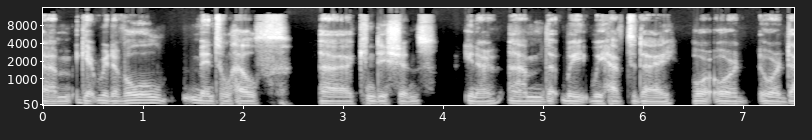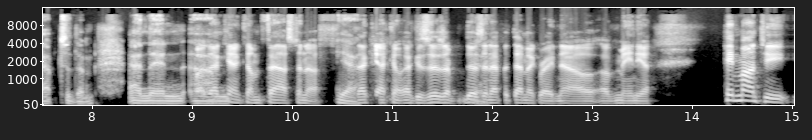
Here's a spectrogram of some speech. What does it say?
um, get rid of all mental health uh, conditions, you know, um, that we we have today, or or or adapt to them, and then Oh, that um, can't come fast enough. yeah. that can't come because there's a there's Yeah. an epidemic right now of mania. Hey Monty,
